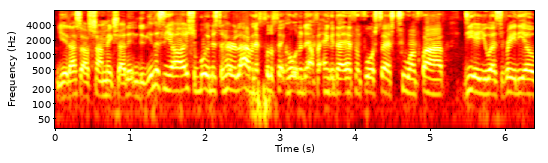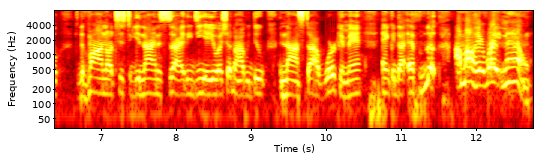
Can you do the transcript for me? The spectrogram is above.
Yeah, that's what I was trying to make sure I didn't do. You listen, y'all. It's your boy, Mr. Hurry, live and in full effect, holding it down for Anchor.fm forward slash 215 DAUS Radio, the Divine Artistic United Society, DAUS. Y'all know how we do non-stop working, man. Anchor.fm. Look, I'm out here right now.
